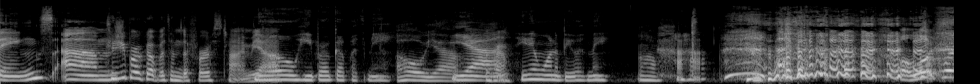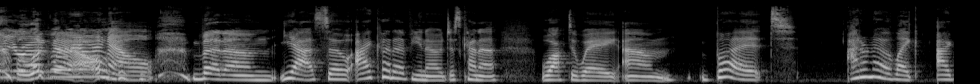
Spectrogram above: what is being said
things. Um, Because you broke up with him the first time, yeah. no, he broke up with me. Oh yeah. Yeah, Okay. he didn't want to be with me. Oh. Haha. Well, look where you're Well, at look where we are now. now. But um, yeah, so I could have, you know, just kind of walked away. Um, but I don't know, like I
